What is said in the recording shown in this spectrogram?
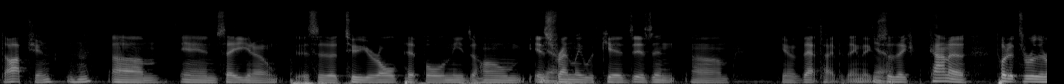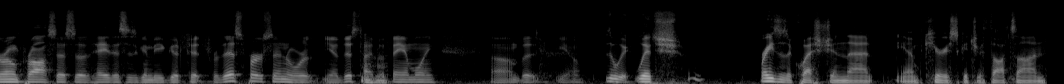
adoption, Mhm. um, and say, you know, this is a two-year-old pit bull needs a home, is Yeah. friendly with kids, isn't, um, you know, that type of thing. They, Yeah. So they kind of put it through their own process of, hey, this is going to be a good fit for this person or you know this type Mhm. of family. Um, but you know, which raises a question that you know, I'm curious to get your thoughts on.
